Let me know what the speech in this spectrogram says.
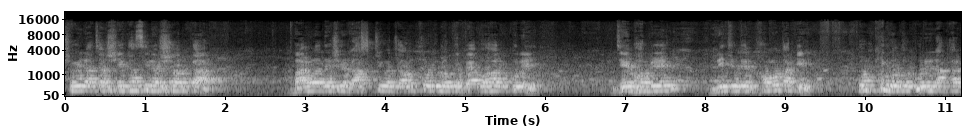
স্বৈরাচার শেখ হাসিনার সরকার বাংলাদেশের রাষ্ট্রীয় যন্ত্রগুলোকে ব্যবহার করে যেভাবে নিজেদের ক্ষমতাকে কুক্ষিগত করে রাখার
